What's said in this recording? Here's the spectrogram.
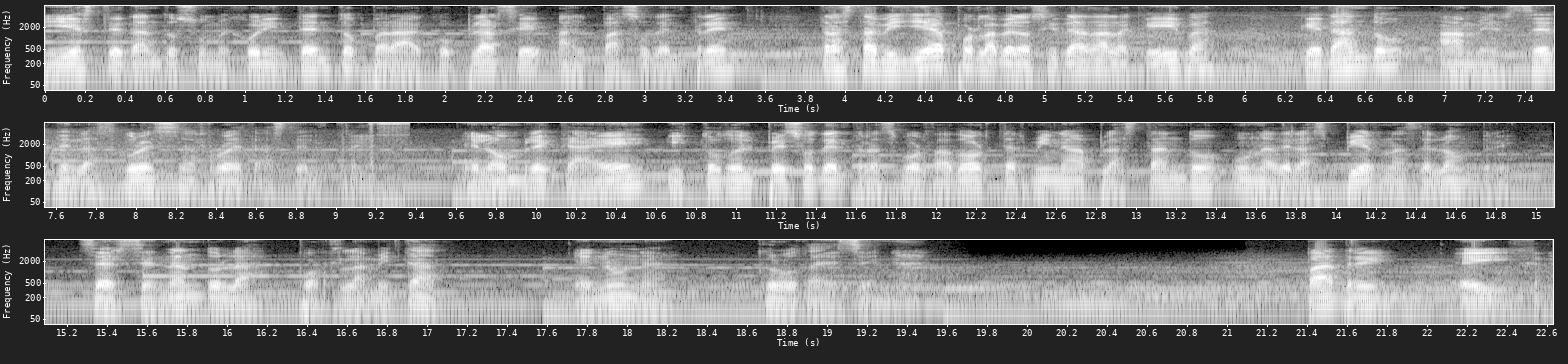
y este dando su mejor intento para acoplarse al paso del tren, trastabillea por la velocidad a la que iba, quedando a merced de las gruesas ruedas del tren. El hombre cae y todo el peso del transbordador termina aplastando una de las piernas del hombre, cercenándola por la mitad, en una cruda escena. Padre e hija.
